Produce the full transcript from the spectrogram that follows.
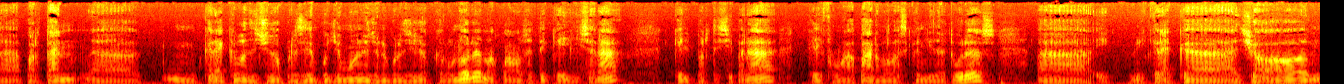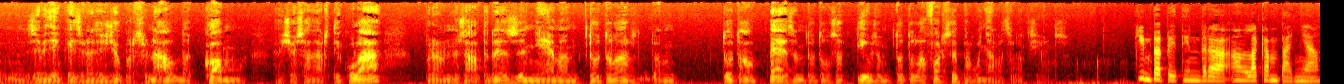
Eh, per tant, eh, crec que la decisió del president Puigdemont és una decisió que l'honora, en la qual el sentit que ell hi serà, que ell participarà, que ell formarà part de les candidatures, Uh, i, i crec que això és evident que és una decisió personal de com això s'ha d'articular però nosaltres anirem amb, tota la, amb tot el pes, amb tots els actius, amb tota la força per guanyar les eleccions. Quin paper tindrà en la campanya?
